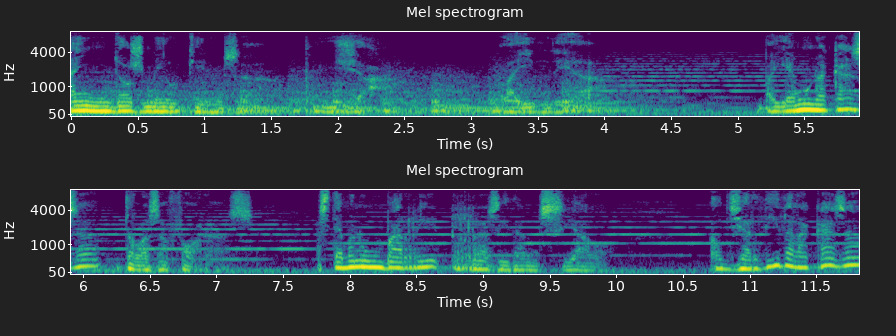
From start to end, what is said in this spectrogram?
Any 2015, Punjab, la Índia. Veiem una casa de les afores. Estem en un barri residencial. Al jardí de la casa,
